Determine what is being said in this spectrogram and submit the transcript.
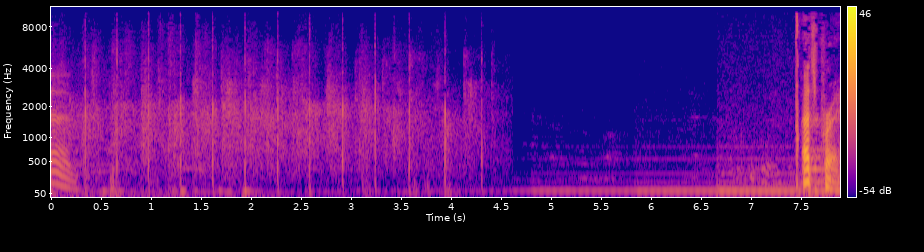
Amen. Let's pray.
